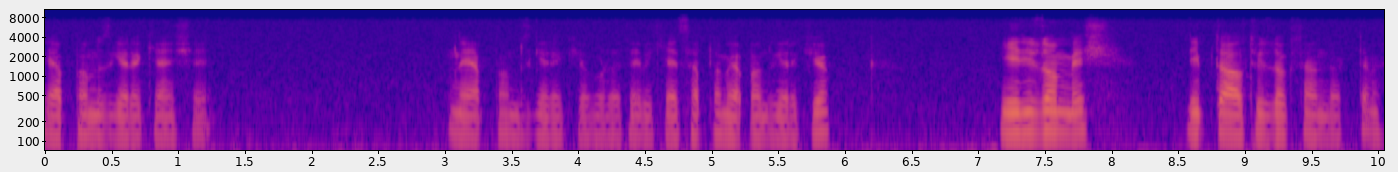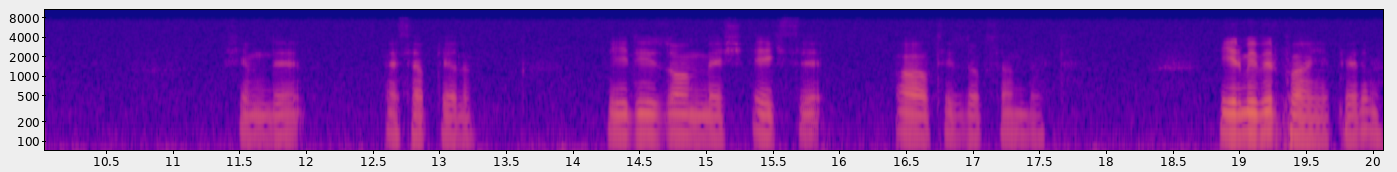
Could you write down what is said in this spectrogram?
yapmamız gereken şey ne yapmamız gerekiyor burada? Tabii ki hesaplama yapmamız gerekiyor. 715 dip de 694 değil mi? Şimdi hesaplayalım. 715 eksi 694. 21 puan yapıyor değil mi?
